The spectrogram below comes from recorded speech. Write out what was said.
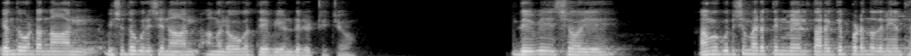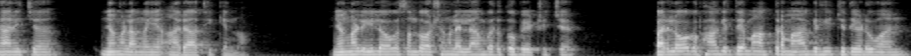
എന്തുകൊണ്ടെന്നാൽ വിശുദ്ധ കുരിശിനാൽ അങ്ങ് ലോകത്തെ വീണ്ടും രക്ഷിച്ചു. ദിവ്യ ഈശോയെ അങ്ങ് കുരിശുമരത്തിന്മേൽ തറയ്ക്കപ്പെടുന്നതിനെ ധ്യാനിച്ച് ഞങ്ങൾ അങ്ങയെ ആരാധിക്കുന്നു. ഞങ്ങൾ ഈ ലോക സന്തോഷങ്ങളെല്ലാം വെറുത്തുപേക്ഷിച്ച് പരലോകഭാഗ്യത്തെ മാത്രം ആഗ്രഹിച്ചു തേടുവാൻ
